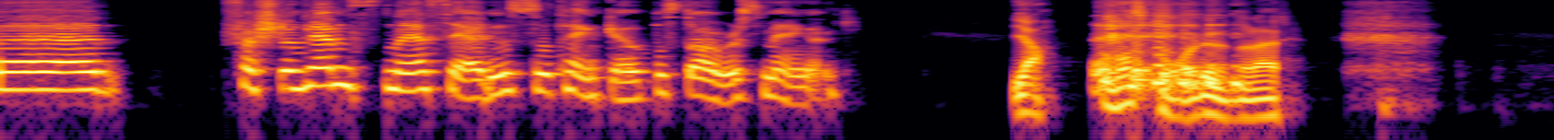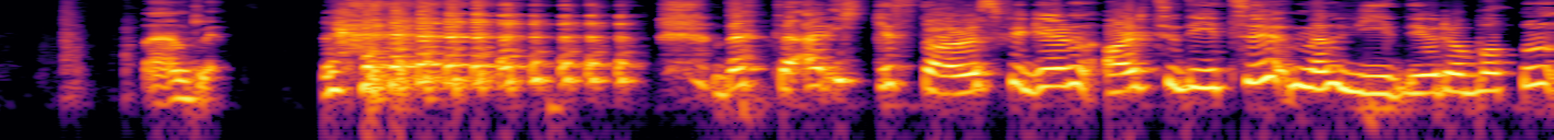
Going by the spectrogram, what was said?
eh, Først og fremst, når jeg ser den, så tenker jeg jo på Star Wars med en gang. Ja, og hva står det under der? Vent litt. Dette er ikke Star Wars-figuren R2D2, men videoroboten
